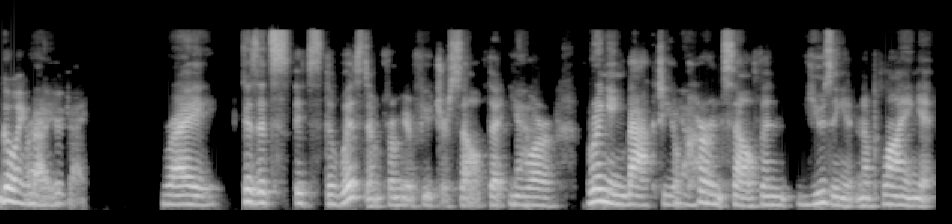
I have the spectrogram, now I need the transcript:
going right. about your day. Right because it's it's the wisdom from your future self that you yeah. are bringing back to your yeah. current self and using it and applying it.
